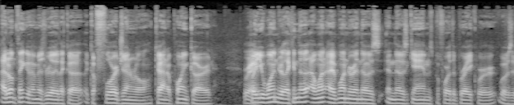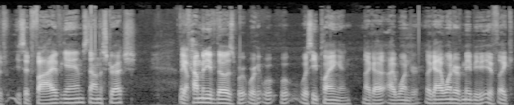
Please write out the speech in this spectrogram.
I don't think of him as really like a like a floor general kind of point guard. Right But you wonder, like in the, I want, I wonder in those in those games before the break, where what was it? You said five games down the stretch. Like Yep. how many of those were, were, were was he playing in? Like I, I wonder. Like I wonder if maybe if like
